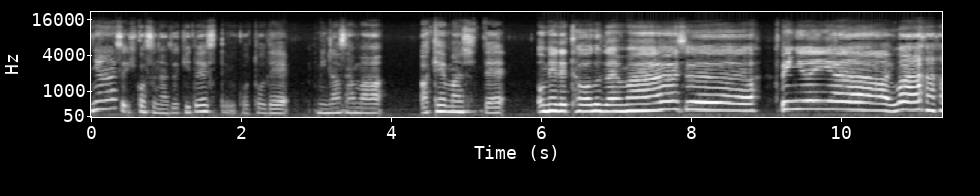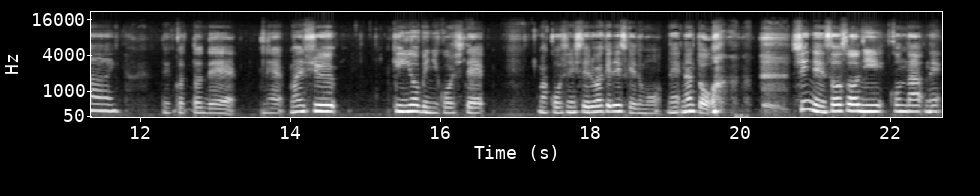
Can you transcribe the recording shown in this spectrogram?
にゃーす、彦砂月です。ということで、皆様、明けまして、おめでとうございます。ハッピーニューイヤーわーいということで、ね、毎週金曜日にこうして、まあ、更新してるわけですけども、ね、なんと 新年早々にこんなね、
